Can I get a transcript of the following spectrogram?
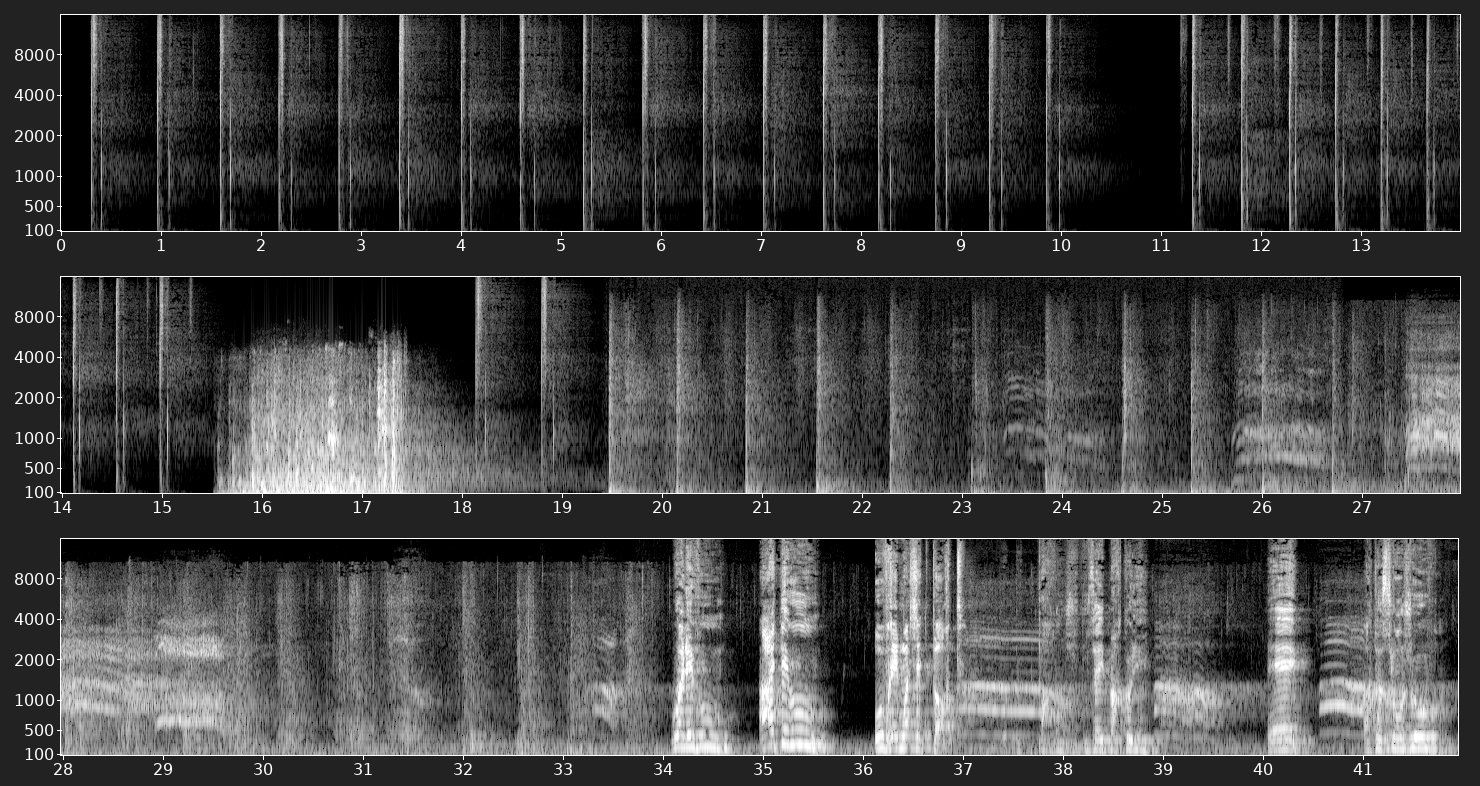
Où allez-vous? Arrêtez-vous Ouvrez-moi cette porte. Pardon, je vous avais pas reconnu. Hé Attention, j'ouvre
